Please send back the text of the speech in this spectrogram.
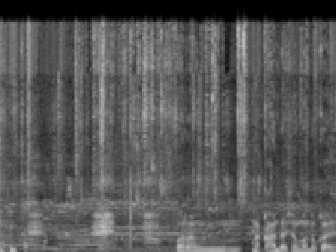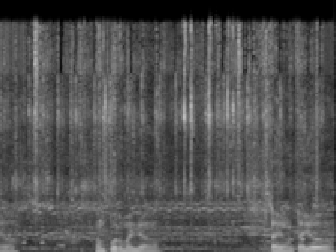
Parang nakahanda siyang manuka eh, oh. Ang forma niya, oh. Tayong tayo, oh.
